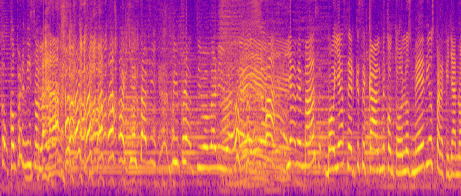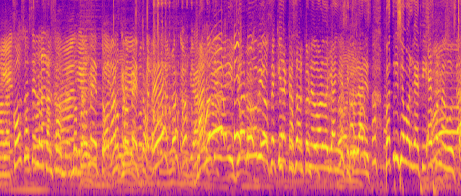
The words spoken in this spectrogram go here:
con, con permiso, la verdad. Aquí está mi, mi próximo marido. Ah, y además voy a hacer que se calme con todos los medios para que ya no haga cosas en las alfombras. Lo prometo, lo prometo. Anótelo ahí, Flor Rubio se quiere casar con Eduardo Yáñez titulares. Patricio Borghetti, esto me gusta.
